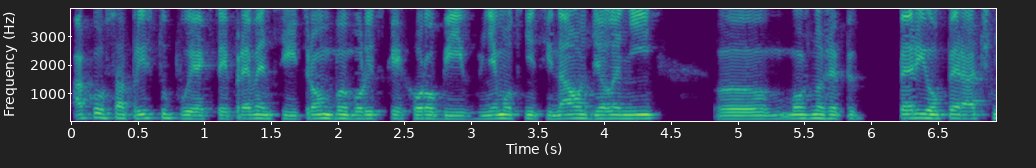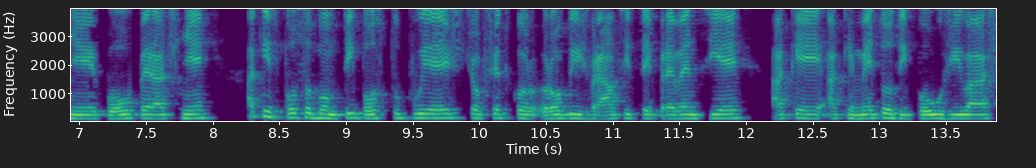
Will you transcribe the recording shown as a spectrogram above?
ako sa pristupuje k tej prevencii tromboembolickej choroby v nemocnici na oddelení, e, možno, že perioperačne, pooperačne, akým spôsobom ty postupuješ, čo všetko robíš v rámci tej prevencie, aké, aké metódy používaš,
